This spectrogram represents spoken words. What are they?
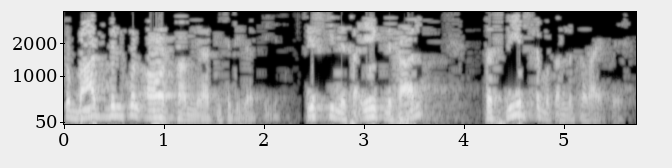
تو بات بالکل اور سامنے آتی چلی جاتی ہے۔ اس کی مثال، ایک مثال تصویر سے متعلق روایتیں ہیں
